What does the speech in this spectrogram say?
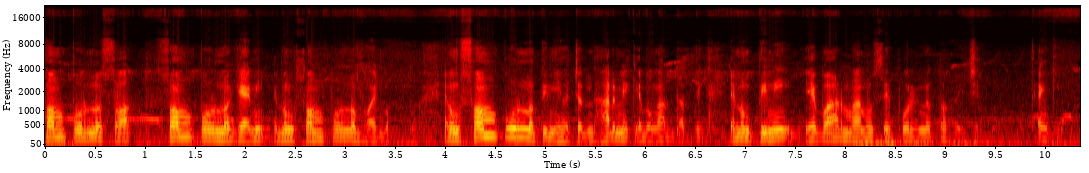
সম্পূর্ণ সৎ, সম্পূর্ণ জ্ঞানী এবং সম্পূর্ণ ভয়মুক্ত এবং সম্পূর্ণ তিনি হচ্ছেন ধার্মিক এবং আধ্যাত্মিক এবং তিনি এবার মানুষে পরিণত হয়েছেন। থ্যাংক ইউ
